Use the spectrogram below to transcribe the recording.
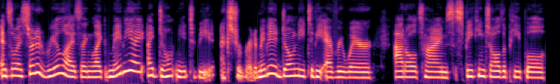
And so I started realizing like maybe I, I don't need to be extroverted. Maybe I don't need to be everywhere at all times, speaking to all the people.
